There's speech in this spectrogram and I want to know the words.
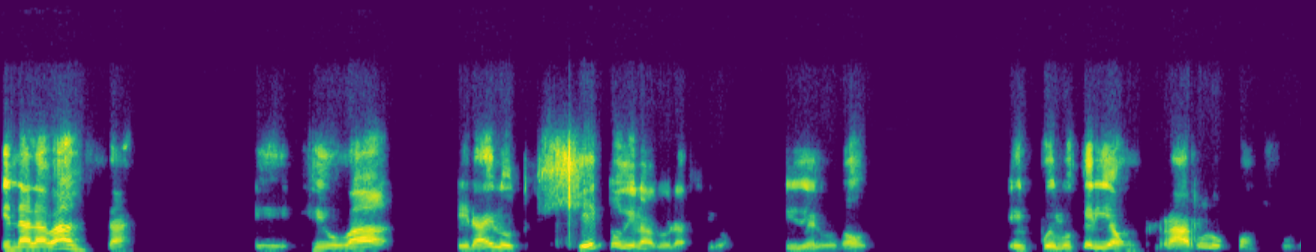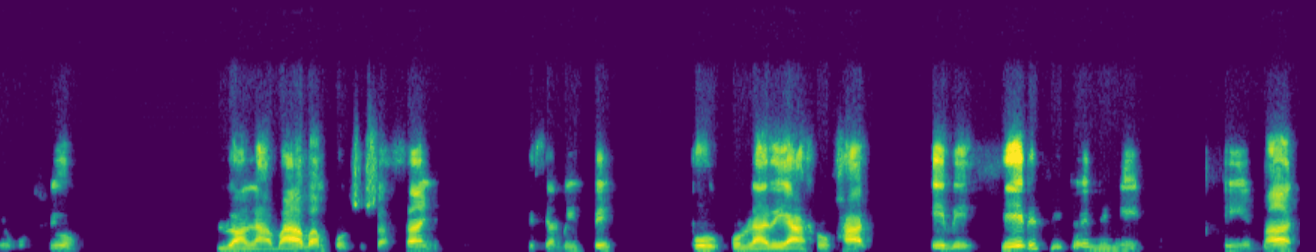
En alabanza, eh, Jehová era el objeto de la adoración y del honor. El pueblo quería honrarlo con su devoción. Lo alababan por sus hazañas, especialmente por, la de arrojar el ejército enemigo en el mar.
